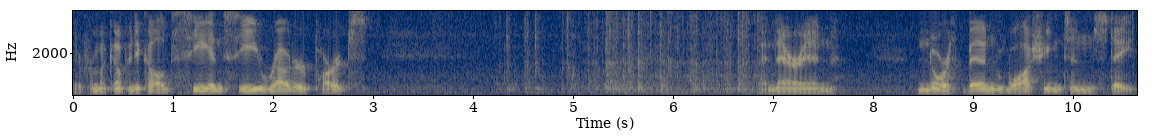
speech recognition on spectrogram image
They're from a company called CNC Router Parts. And they're in North Bend, Washington State.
